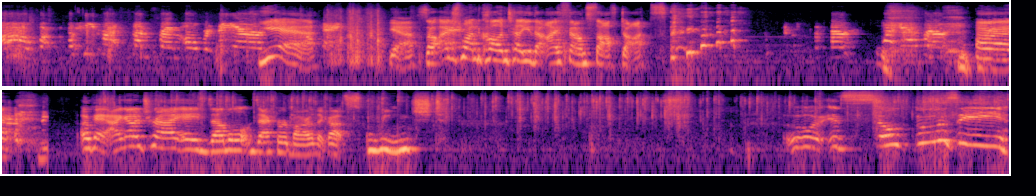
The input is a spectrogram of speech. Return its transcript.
Oh, but, but he got some from over there. Yeah. Okay. yeah. So I just wanted to call and tell you that I found soft dots. Whatever. All right. Okay, I gotta try a double decker bar that got squinched. Ooh, it's so oozy.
